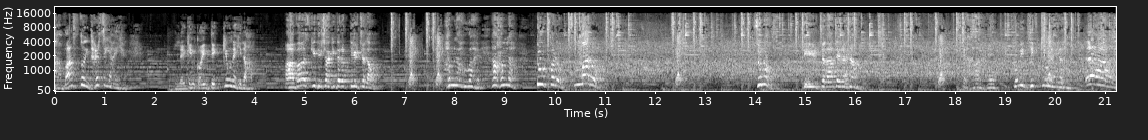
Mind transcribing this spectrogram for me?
आवाज़ तो इधर से आई है, लेकिन कोई दिख क्यों नहीं रहा? आवाज़ की दिशा की तरफ़ तीर चलाओ। हमला हुआ है। हाँ हमला। टूट पड़ो, मारो। सुनो, तीर चलाते रहना। क्या है? कोई दिख क्यों नहीं रहा?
